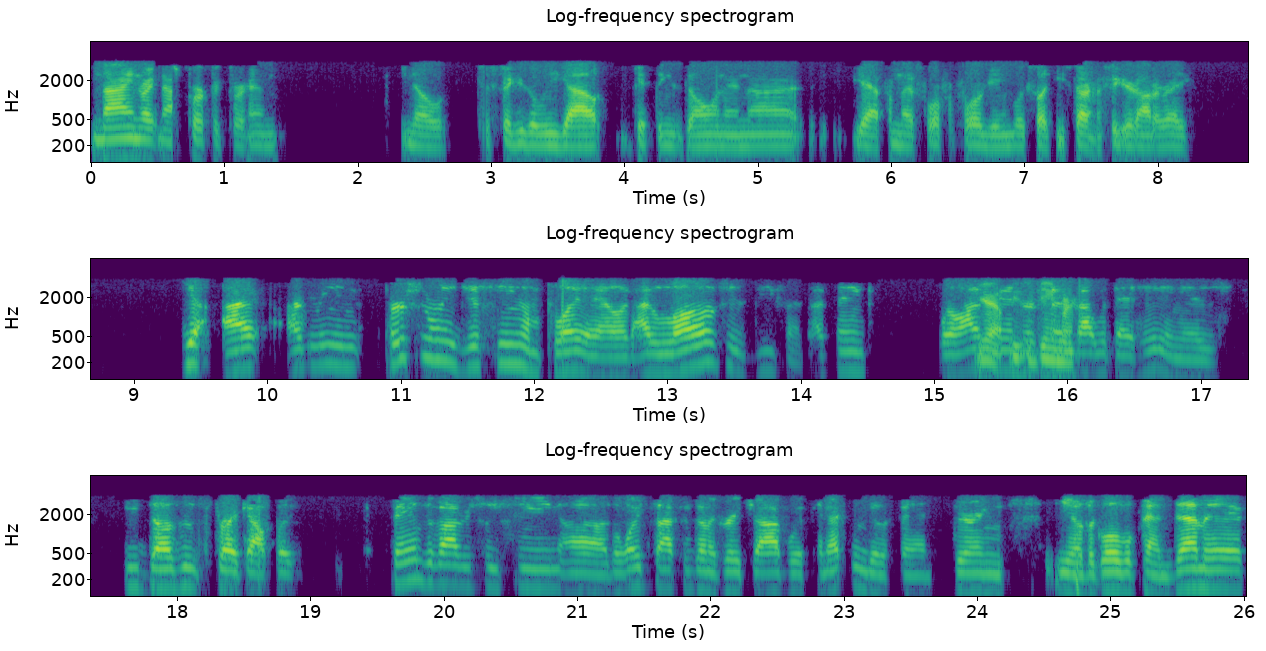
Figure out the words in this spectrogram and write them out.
nine right now is perfect for him. You know, to figure the league out, get things going, and uh yeah, from that four for four game, looks like he's starting to figure it out already. Yeah, I I mean personally, just seeing him play, Alec, I love his defense. I think what a lot of Yeah, fans are excited about with that hitting is he doesn't strike out, but fans have obviously seen uh the White Sox have done a great job with connecting to the fans during you know the global pandemic,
